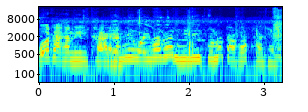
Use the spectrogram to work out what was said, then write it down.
ও টাকা নীল থাকে না। এমনি ওইভাবে নিলেই কোনো টাকা থাকে না।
